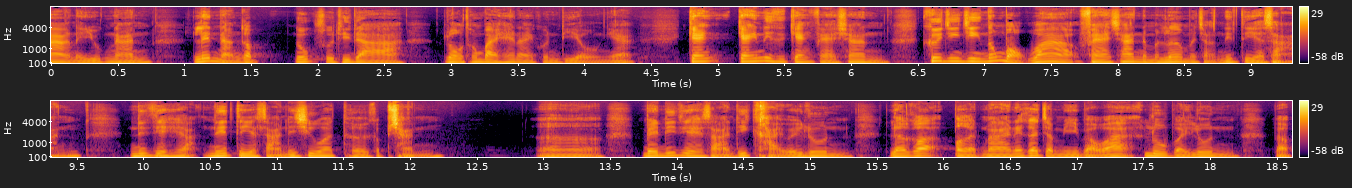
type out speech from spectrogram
มากๆในยุคนั้น เล่นหนังกับนุกสุธิดา โลกทั้งใบให้นายคนเดียวอย่างเงี้ยแก๊งแก๊งนี่คือแก๊งแฟชั่น คือจริง ๆ ต้องบอกว่าแฟชั่นเนี่ยมันเริ่มมาจากนิตยสาร นิตยนิตยสารที่ชื่อว่าเธอกับฉันเออเป็นนิตยสารที่ขายวัยรุ่น แล้วก็เปิดมาเนี่ยก็จะมีแบบว่ารูปวัยรุ่นแบบ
